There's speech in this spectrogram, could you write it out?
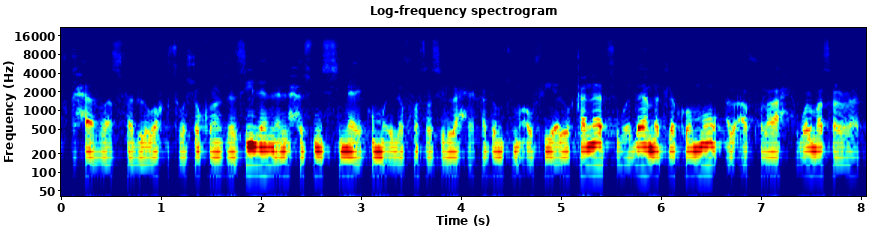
في كحل الرأس في هذا الوقت. وشكرا جزيلا على حسن استماعكم وإلى فرصة لاحقة. دمتم أوفياء للقناة ودامت لكم الأفراح والمسرات.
